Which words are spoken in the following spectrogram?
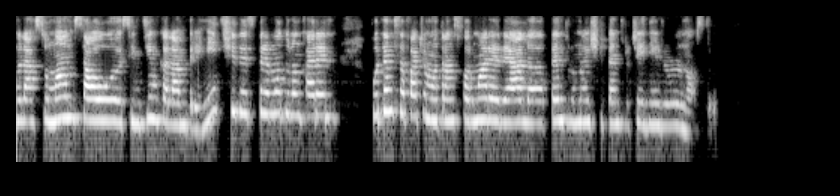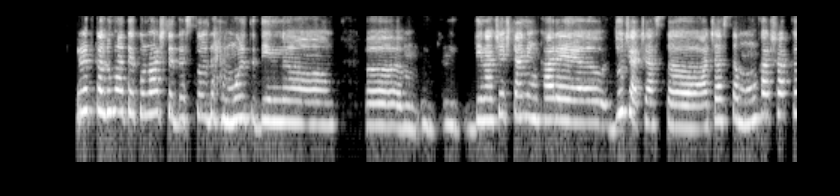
îl asumăm sau simțim că l-am primit și despre modul în care putem să facem o transformare reală pentru noi și pentru cei din jurul nostru. Cred că lumea te cunoaște destul de mult din, uh, uh, din acești ani în care duci această, această muncă, așa că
